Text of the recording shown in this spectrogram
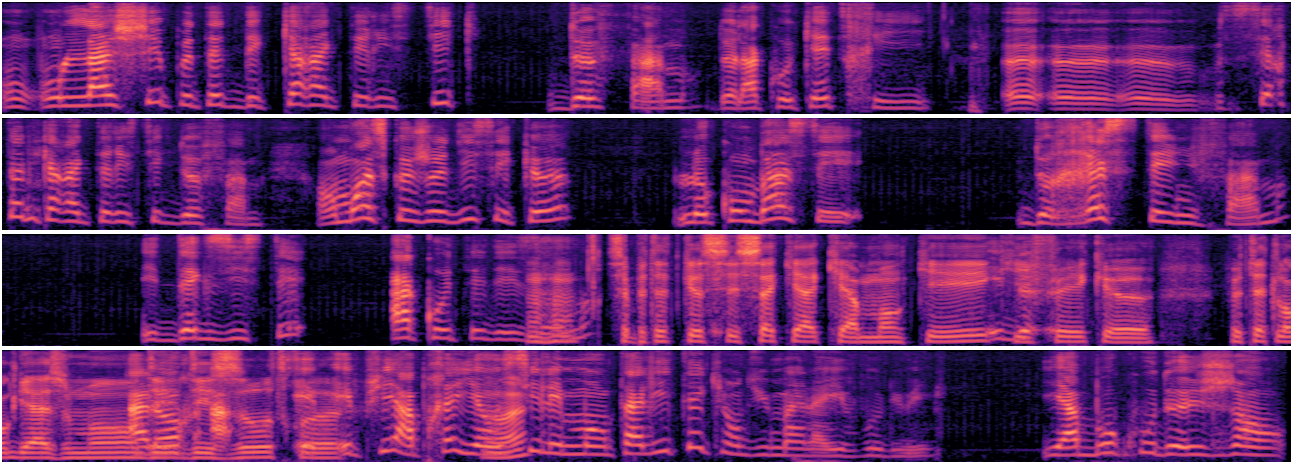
ont, lâché peut-être des caractéristiques de femmes, de la coquetterie, euh, euh, euh, certaines caractéristiques de femmes. Alors moi, ce que je dis, c'est que le combat, c'est de rester une femme et d'exister à côté des mhm. hommes. C'est peut-être que c'est ça qui a, qui a manqué, qui fait que peut-être l'engagement des, ah, autres. Et, puis après, il y a aussi les mentalités qui ont du mal à évoluer. Il y a beaucoup de gens,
